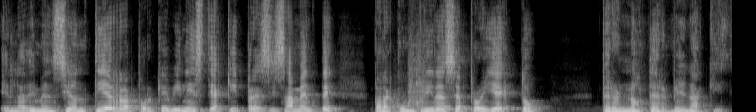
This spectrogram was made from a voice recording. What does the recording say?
en la dimensión tierra, porque viniste aquí precisamente para cumplir ese proyecto, pero no termina aquí.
